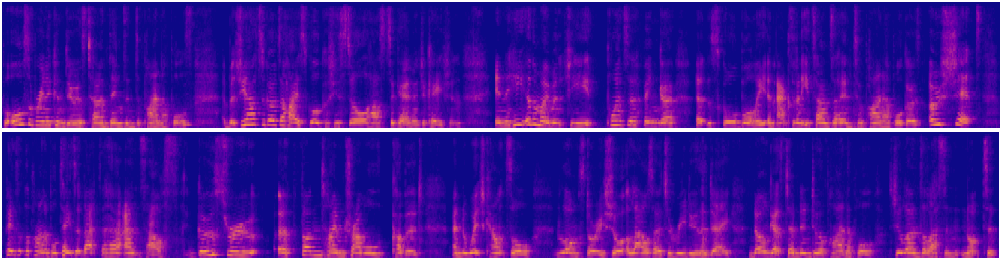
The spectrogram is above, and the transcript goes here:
But all Sabrina can do is turn things into pineapples. But she has to go to high school because she still has to get an education. In the heat of the moment, she points her finger at the school bully and accidentally turns her into a pineapple, goes, oh shit, picks up the pineapple, takes it back to her aunt's house, goes through a fun time travel cupboard, and the witch council, long story short, allows her to redo the day. No one gets turned into a pineapple. She learns a lesson not to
